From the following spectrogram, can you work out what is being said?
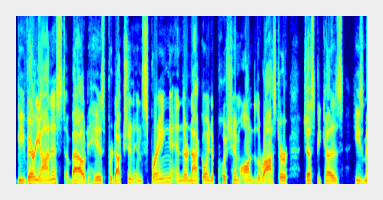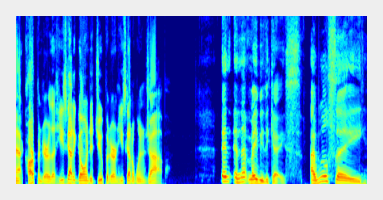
be very honest about his production in spring, and they're not going to push him onto the roster just because he's Matt Carpenter. That he's got to go into Jupiter and he's got to win a job. And and that may be the case. I will say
